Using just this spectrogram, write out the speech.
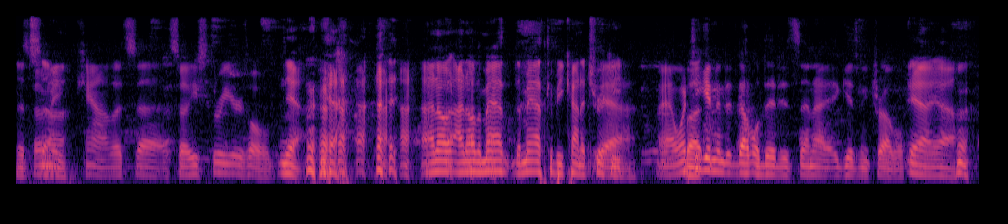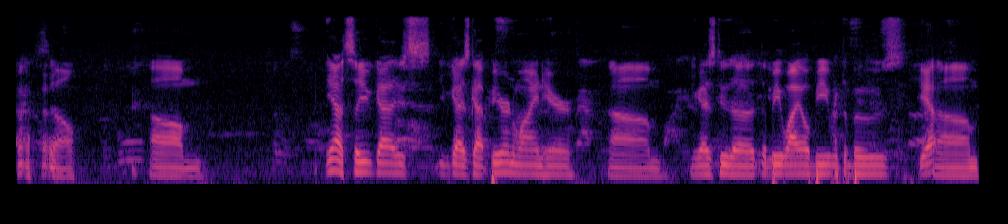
it's So uh, me count. Let's uh, so he's three years old. yeah, yeah. I know I know the math the math could be kind of tricky. Yeah. Yeah, once you get into double digits, then I, it gives me trouble. Yeah, yeah. so, um, yeah. So you guys, you guys got beer and wine here. Um, you guys do the the BYOB with the booze. Yeah. Um,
